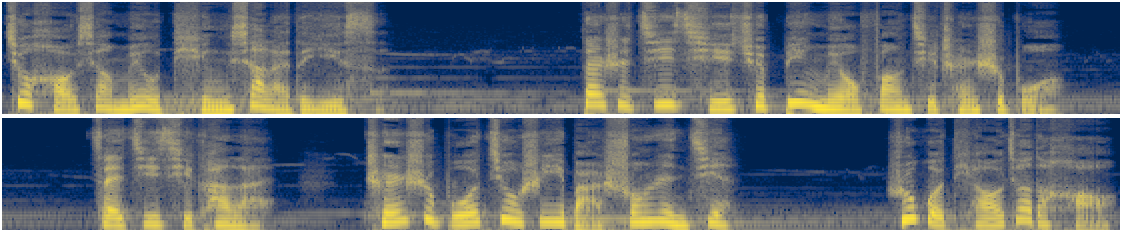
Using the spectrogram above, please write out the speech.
就好像没有停下来的意思。但是姬奇却并没有放弃陈世伯，在姬奇看来，陈世伯就是一把双刃剑。如果调教的好，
